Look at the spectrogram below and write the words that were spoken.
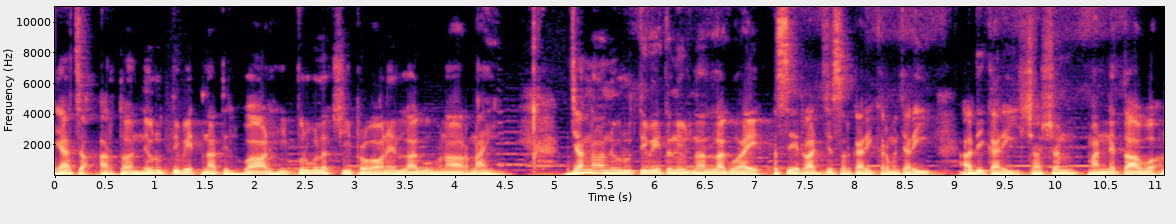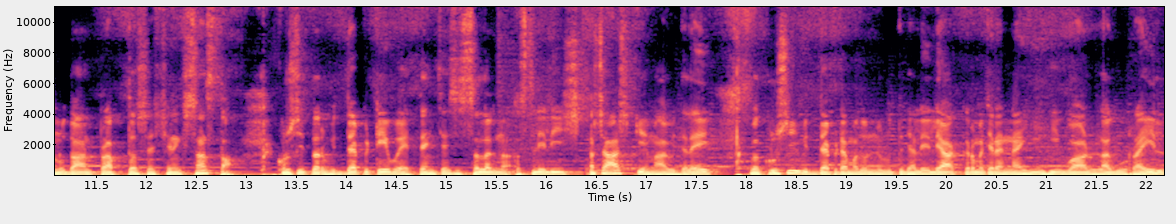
याचा अर्थ निवृत्तीवेतनातील वाढ ही पूर्वलक्षी प्रभावाने लागू होणार नाही. ज्यांना निवृत्ती वेतन योजना लागू आहे असे राज्य सरकारी कर्मचारी अधिकारी शासन मान्यता व अनुदान प्राप्त शैक्षणिक संस्था कृषीतर विद्यापीठे व त्यांच्याशी संलग्न असलेली अशासकीय महाविद्यालये व कृषी विद्यापीठामधून निवृत्त झालेल्या कर्मचाऱ्यांनाही ही वाढ लागू राहील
